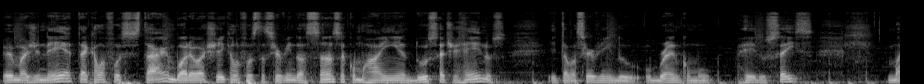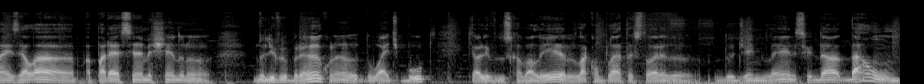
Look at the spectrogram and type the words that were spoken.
eu imaginei até que ela fosse estar, embora eu achei que ela fosse estar servindo a Sansa como rainha dos Sete Reinos e estava servindo o Bran como rei dos Seis, mas ela aparece né, mexendo no, no livro branco, né, do White Book, que é o livro dos Cavaleiros, lá completa a história do, do Jaime Lannister, dá, dá um,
